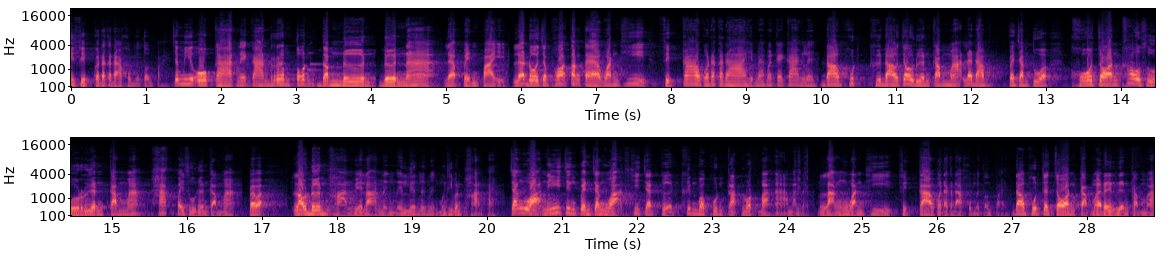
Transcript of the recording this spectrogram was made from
20 กรกฎาคมเป็นต้นไป จะมีโอกาสในการเริ่มต้นดำเนินเดินหน้าและเป็นไป และโดยเฉพาะตั้งแต่วันที่ 19 กรกฎาเห็นไหมมันใกล้ๆเลย ดาวพุธคือดาวเจ้าเรือนกรรมะ และดาวประจำตัว โคจรเข้าสู่เรือนกรรมะ พักไปสู่เรือนกรรมะ แปลว่าเราเดินผ่านเวลาหนึ่งในเรื่องเรื่องหนึ่งบางทีมันผ่านไป จังหวะนี้จึงเป็นจังหวะที่จะเกิดขึ้นว่าคุณกลับรถมาหามันนะหลังวันที่ 19 กรกฎาคมเป็นต้นไป ดาวพุธจะจรกลับมาในเรือนกรรมะ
